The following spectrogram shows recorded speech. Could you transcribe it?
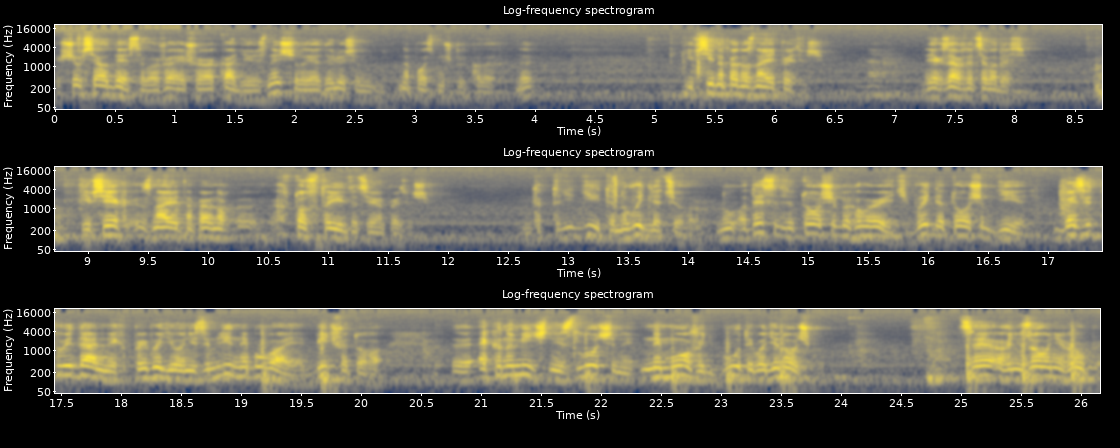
Якщо вся Одеса вважає, що Аркадію знищили, я дивлюся на посмішки колег. Да? І всі, напевно, знають прізвище. Як завжди, це в Одесі. І всі знають, напевно, хто стоїть за цими прізвищами. Так тоді дійте, ну ви для цього. Ну, Одеса для того, щоб говорити, ви для того, щоб діяти. Безвідповідальних при виділенні землі не буває. Більше того, е, економічні злочини не можуть бути в одиночку. Це організовані групи.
